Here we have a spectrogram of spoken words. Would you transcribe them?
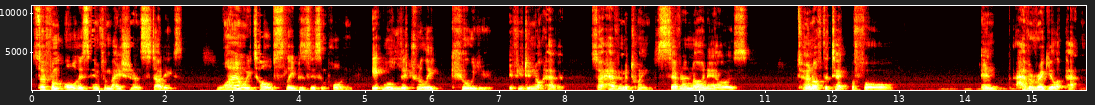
So from all this information and studies, why aren't we told sleep is this important? It will literally kill you if you do not have it. So have in between seven and nine hours, turn off the tech before, and have a regular pattern.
